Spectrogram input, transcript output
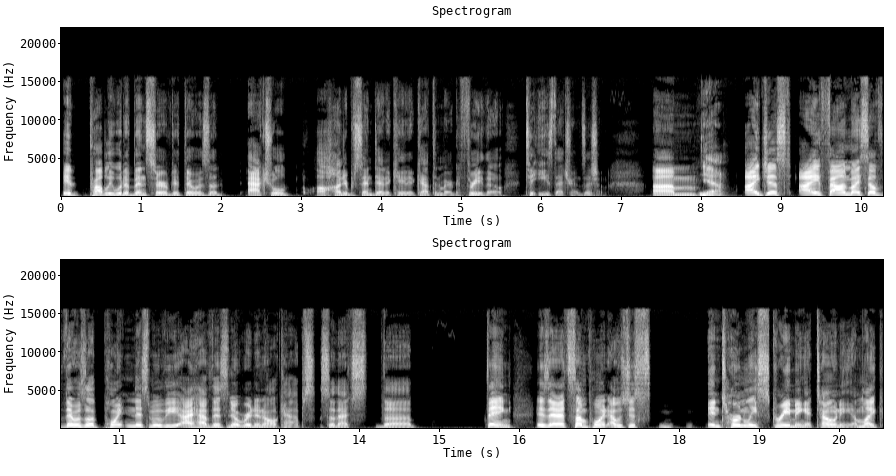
it probably would have been served if there was a actual 100% dedicated Captain America 3 though to ease that transition. Um yeah, I just I found myself there was a point in this movie I have this note written in all caps. So that's the thing is that at some point I was just internally screaming at Tony. I'm like,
